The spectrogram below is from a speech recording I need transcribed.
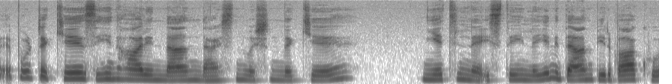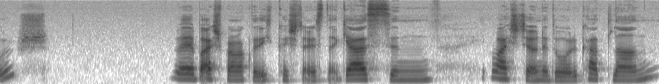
Ve buradaki zihin halinden dersin başındaki niyetinle, isteğinle yeniden bir bağ kur. Ve baş parmakları ilk kaşın arasına gelsin. Yavaşça öne doğru katlan.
